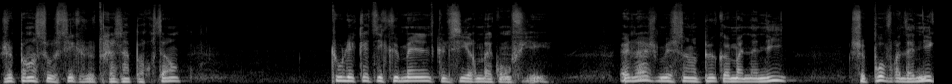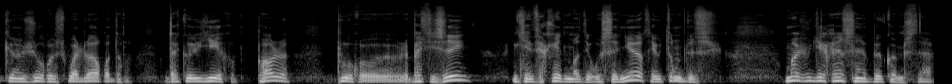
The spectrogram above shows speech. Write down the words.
Je pense aussi que c'est très important, tous les catéchumènes que le Seigneur m'a confiés. Et là, je me sens un peu comme Anani, ce pauvre Anani qui un jour reçoit l'ordre d'accueillir Paul pour euh, le baptiser, et qui n'avait rien demandé au Seigneur, ça lui tombe dessus. Moi, je dirais, c'est un peu comme ça.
